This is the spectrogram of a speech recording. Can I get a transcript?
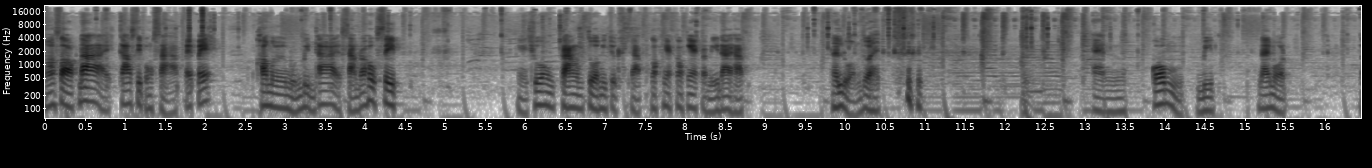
งอศอกได้ 90 องศาเป๊ะๆข้อมือหมุนบิดได้ 360นี่ช่วงกลางลำตัวมีจุดขยับงอกแงกงอกแงกแบบนี้ได้ครับ และหลวมด้วยแอนก้มบิดได้หมดล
